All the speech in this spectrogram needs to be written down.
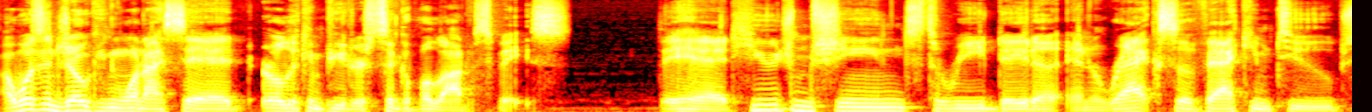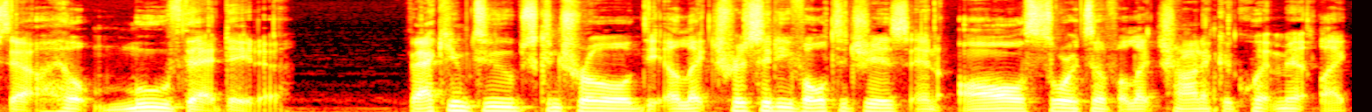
I wasn't joking when I said early computers took up a lot of space. They had huge machines to read data and racks of vacuum tubes that helped move that data. Vacuum tubes controlled the electricity voltages in all sorts of electronic equipment like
